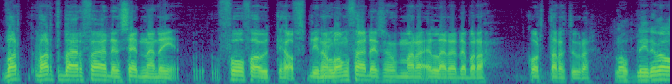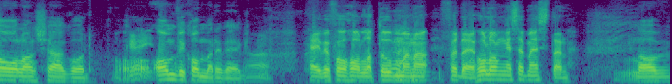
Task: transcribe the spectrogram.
Vart, vart bär färden sen när ni få ut till havs? Blir det någon lång färd i sommar eller är det bara kortare turer? Då blir det väl Ålands skärgård. Okej. Om vi kommer iväg. Hej, vi får hålla tummarna för det. Hur lång är semestern? Nå,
